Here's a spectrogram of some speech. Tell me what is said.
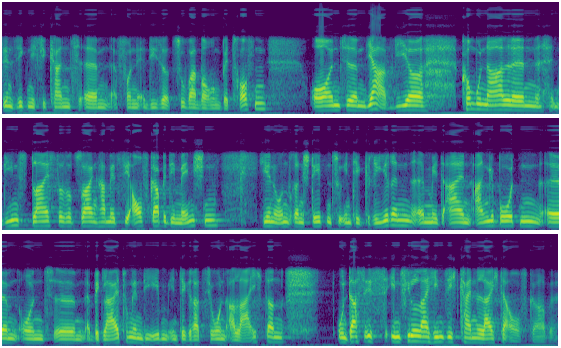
sind signifikant ähm, von dieser Zuwanderung betroffen. Und ähm, ja, wir kommunalen Dienstleister sozusagen haben jetzt die Aufgabe, die Menschen hier in unseren Städten zu integrieren äh, mit allen Angeboten ähm, und äh, Begleitungen, die eben Integration erleichtern. Und das ist in vielerlei Hinsicht keine leichte Aufgabe.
